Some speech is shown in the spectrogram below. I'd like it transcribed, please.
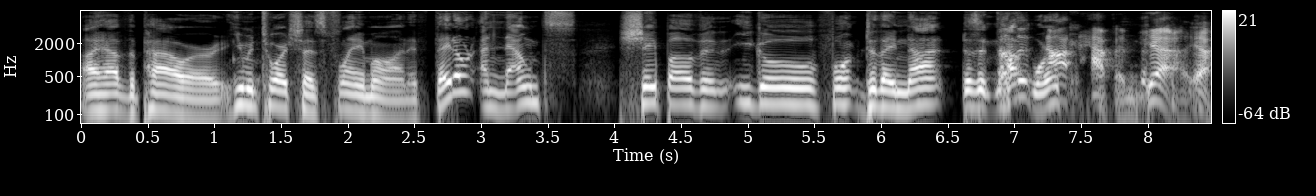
I have the power. Human Torch says, flame on. If they don't announce shape of an eagle form, do they not? Does it Does not it work? not happen? Yeah, yeah.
